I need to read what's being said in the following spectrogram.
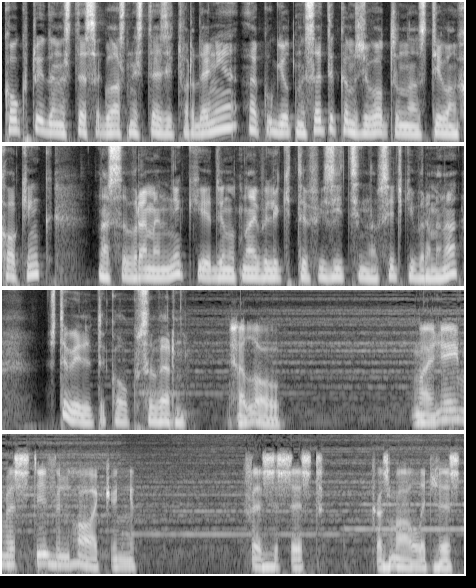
Колкото и да не сте съгласни с тези твърдения, ако ги отнесете към живота на Стивън Хокинг, наш съвременник и един от най-великите физици на всички времена, ще видите колко са верни. Hello. My name is Stephen Hawking, physicist, cosmologist,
